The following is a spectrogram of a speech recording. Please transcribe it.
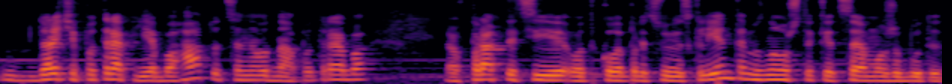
До речі, потреб є багато, це не одна потреба. В практиці, от коли працюю з клієнтами, знову ж таки, це може бути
